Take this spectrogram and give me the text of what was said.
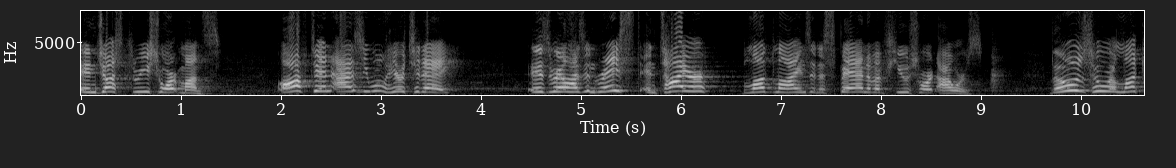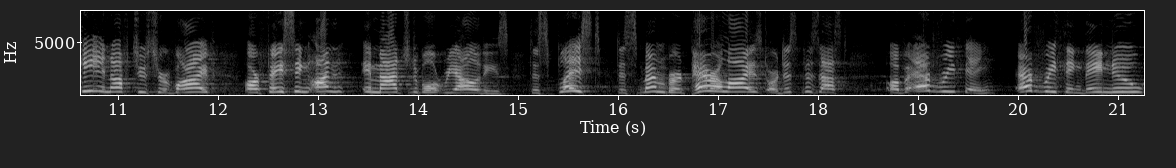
in just three short months. Often, as you will hear today, Israel has erased entire bloodlines in a span of a few short hours. Those who are lucky enough to survive are facing unimaginable realities displaced, dismembered, paralyzed, or dispossessed of everything, everything they knew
